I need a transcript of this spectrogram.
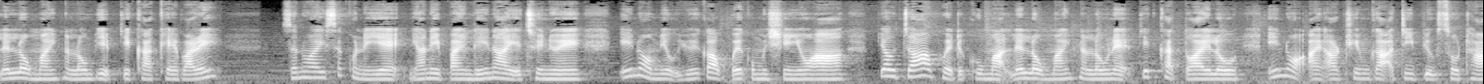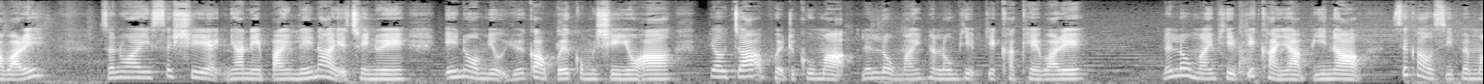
လက်လုံမိုင်းနှလုံးပြစ်ပစ်ခတ်ခဲ့ပါတယ်။ဇန်နဝါရီ18ရက်ညနေပိုင်း4နာရီအချိန်တွင်အင်းတော်မြို့ရွေးကောက်ပွဲကော်မရှင်ရုံးအားပျောက်ကြားအဖွဲ့တစ်ခုမှလက်လုံမိုင်းနှလုံးနဲ့ပစ်ခတ်သွားရလို့အင်းတော် IR team ကအတည်ပြုဆိုထားပါတယ်။ဇန်နဝါရီ18ရက်ညနေပိုင်း4နာရီအချိန်တွင်အင်းတော်မြို့ရွေးကောက်ပွဲကော်မရှင်ရုံးအားပျောက်ကြားအဖွဲ့တစ်ခုမှလက်လုံမိုင်းနှလုံးဖြင့်ပစ်ခတ်ခဲ့ပါတယ်။လက်လုံမိုင်းဖြင့်ပစ်ခတ်ရပြီးနောက် စစ်ကောင်စီဘက်မှ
